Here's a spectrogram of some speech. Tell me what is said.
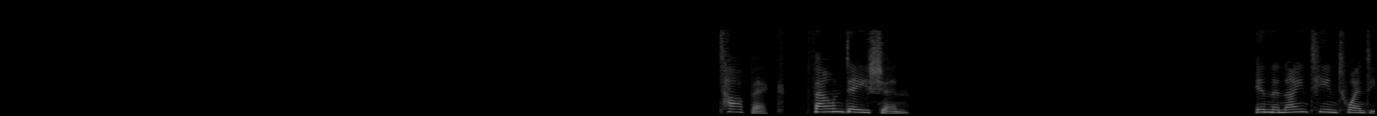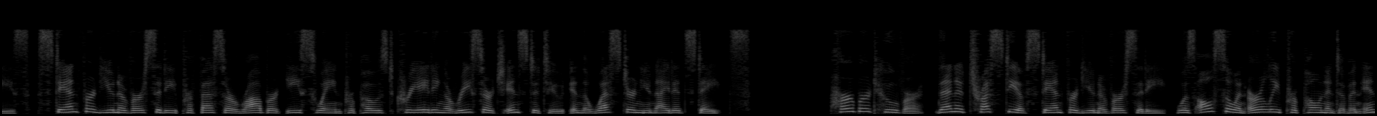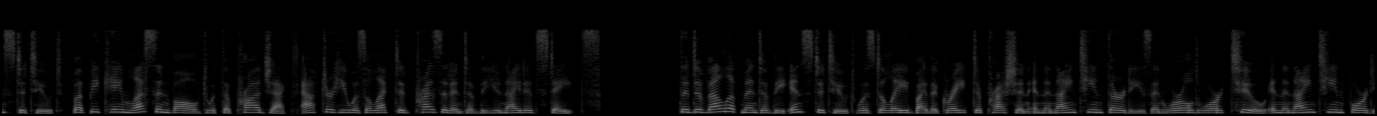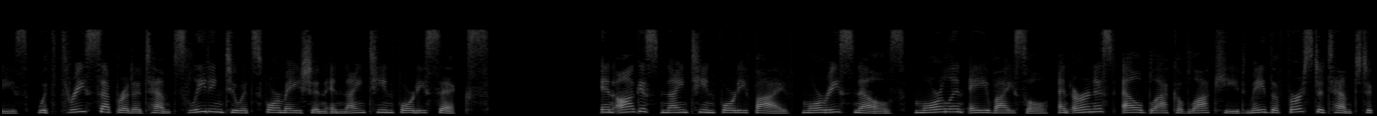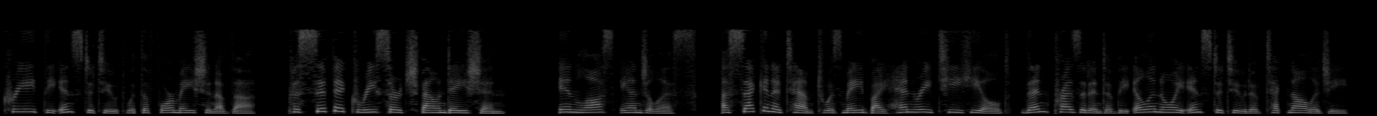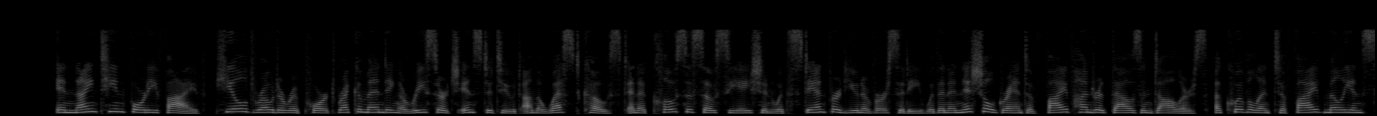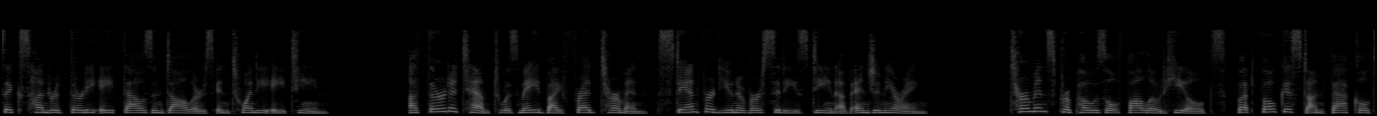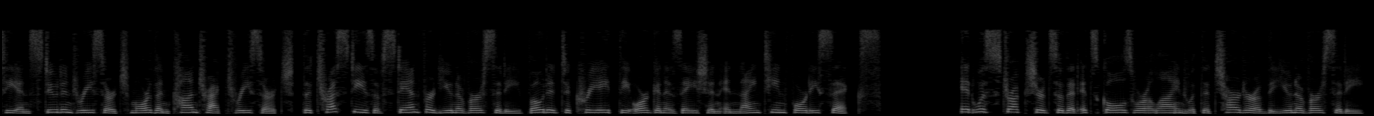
Topic. Foundation In the 1920s, Stanford University professor Robert E. Swain proposed creating a research institute in the western United States. Herbert Hoover, then a trustee of Stanford University, was also an early proponent of an institute, but became less involved with the project after he was elected President of the United States. The development of the institute was delayed by the Great Depression in the 1930s and World War II in the 1940s, with three separate attempts leading to its formation in 1946. In August 1945, Maurice Nelles, Morlin A. Weissel, and Ernest L. Black of Lockheed made the first attempt to create the institute with the formation of the Pacific Research Foundation in Los Angeles. A second attempt was made by Henry T. Heald, then president of the Illinois Institute of Technology. In 1945, Heald wrote a report recommending a research institute on the West Coast and a close association with Stanford University with an initial grant of $500,000 equivalent to $5,638,000 in 2018. A third attempt was made by Fred Terman, Stanford University's Dean of Engineering. Terman's proposal followed Heald's, but focused on faculty and student research more than contract research. The trustees of Stanford University voted to create the organization in 1946. It was structured so that its goals were aligned with the charter of the university,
